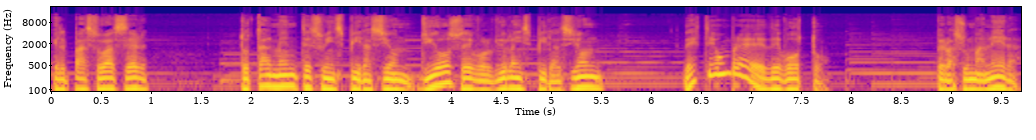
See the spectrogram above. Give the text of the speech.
Él pasó a ser totalmente su inspiración. Dios se volvió la inspiración de este hombre devoto, pero a su manera,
